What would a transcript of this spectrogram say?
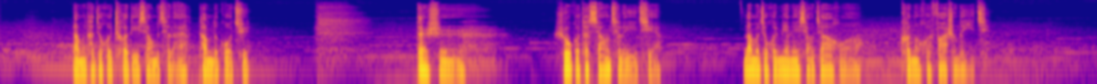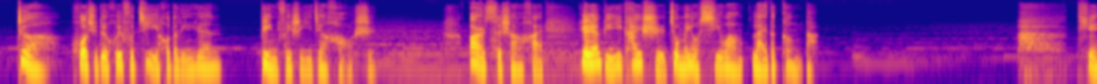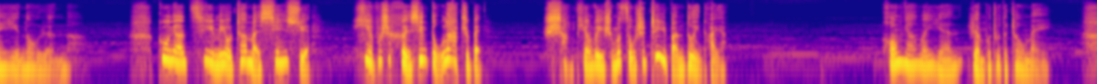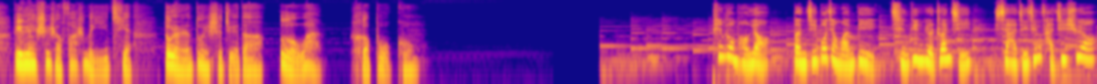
那么他就会彻底想不起来他们的过去。但是，如果他想起了一切，那么就会面临小家伙可能会发生的一切。这或许对恢复记忆后的凌渊，并非是一件好事。二次伤害，远远比一开始就没有希望来得更大。天意弄人呢，姑娘既没有沾满鲜血，也不是狠心毒辣之辈，上天为什么总是这般对她呀？红娘闻言，忍不住的皱眉。凌渊身上发生的一切，都让人顿时觉得扼腕和不公。听众朋友，本集播讲完毕，请订阅专辑，下集精彩继续哦。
